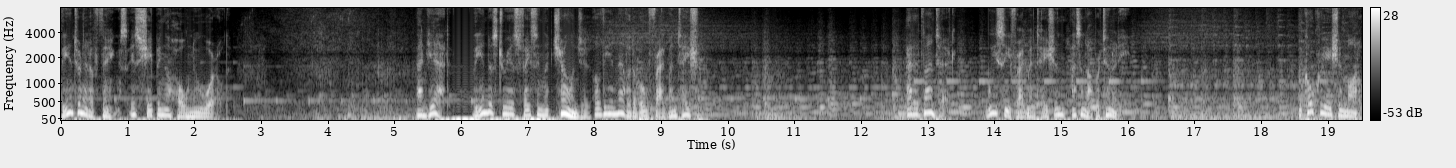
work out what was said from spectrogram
The Internet of Things is shaping a whole new world. And yet, the industry is facing the challenges of the inevitable fragmentation. At Advantech, we see fragmentation as an opportunity. The co-creation model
